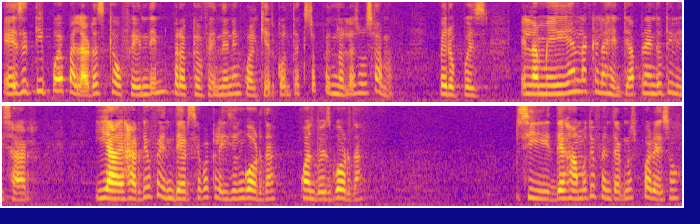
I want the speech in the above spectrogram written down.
ese tipo de palabras que ofenden, pero que ofenden en cualquier contexto, pues no las usamos, pero pues en la medida en la que la gente aprende a utilizar y a dejar de ofenderse porque le dicen gorda, cuando es gorda, si dejamos de ofendernos por eso,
